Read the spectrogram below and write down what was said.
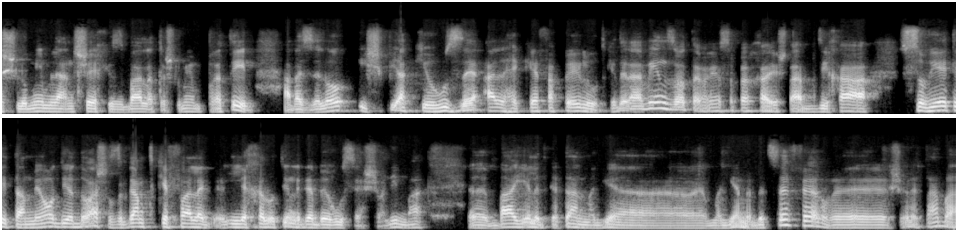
תשלומים לאנשי חיזבאללה, תשלומים פרטיים, אבל זה לא השפיע כהוא זה על היקף הפעילות. כדי להבין זאת, אני אספר לך, יש את הבדיחה הסובייטית המאוד ידועה, שזה גם תקפה לחלוטין לגבי רוסיה. שואלים מה, בא ילד קטן, מגיע, מגיע מבית ספר ושואל את אבא,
